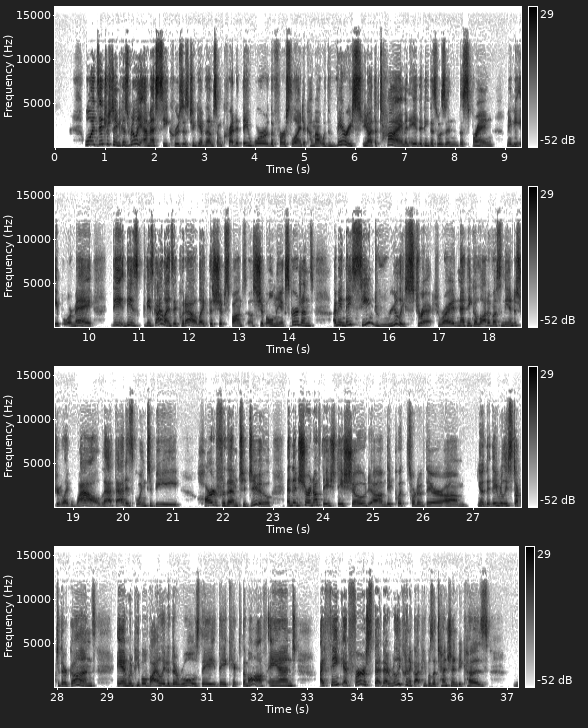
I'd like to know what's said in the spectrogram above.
well, it's interesting because really MSC Cruises, to give them some credit, they were the first line to come out with very, you know, at the time, and I think this was in the spring, maybe mm-hmm. April or May. The, these these guidelines they put out, like the ship sponsor, ship only excursions, I mean, they seemed really strict, right? And I think a lot of us in the industry were like, "Wow, that that is going to be." hard for them to do and then sure enough they they showed um, they put sort of their um, you know they, they really stuck to their guns and when people violated their rules they they kicked them off. And i think at first that that really kind of got people's attention because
